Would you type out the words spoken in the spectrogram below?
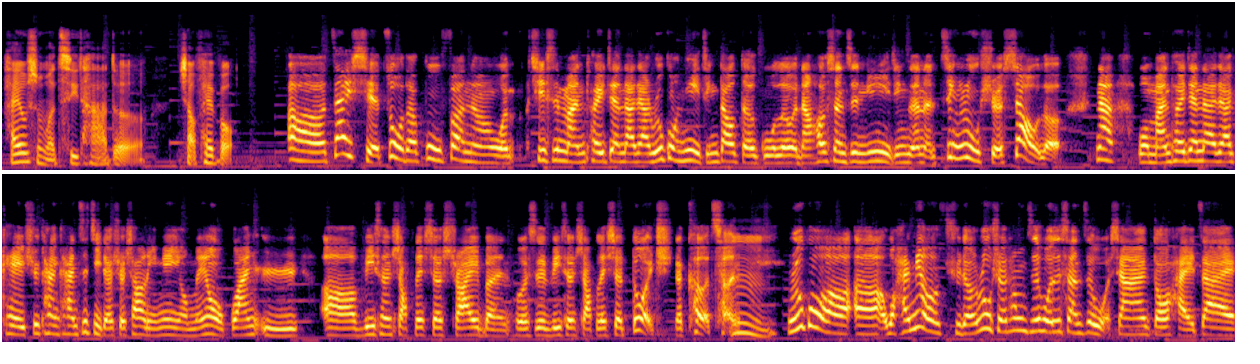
还有什么其他的小撇步？呃，在写作的部分呢，我其实蛮推荐大家，如果你已经到德国了，然后甚至你已经真的进入学校了，那我蛮推荐大家可以去看看自己的学校里面有没有关于呃 Wissenschaftliches Schreiben 或者是 Wissenschaftliches Deutsch 的课程。嗯，如果呃我还没有取得入学通知，或是甚至我现在都还在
